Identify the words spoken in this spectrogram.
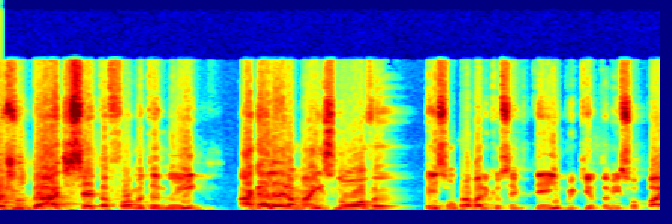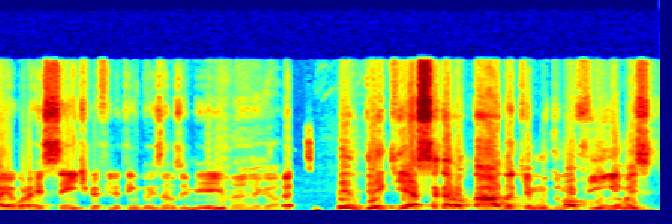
ajudar, de certa forma, também a galera mais nova esse é um trabalho que eu sempre tenho, porque eu também sou pai agora recente, minha filha tem dois anos e meio. Legal. É, entender que essa garotada, que é muito novinha, mas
